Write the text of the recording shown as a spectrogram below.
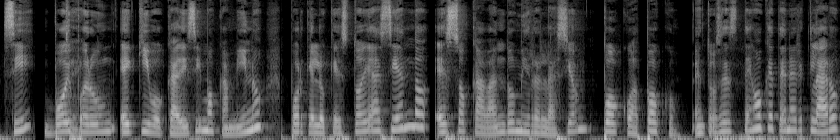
sí, voy por un equivocadísimo camino porque lo que estoy haciendo es socavando mi relación poco a poco. Entonces tengo que tener claro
